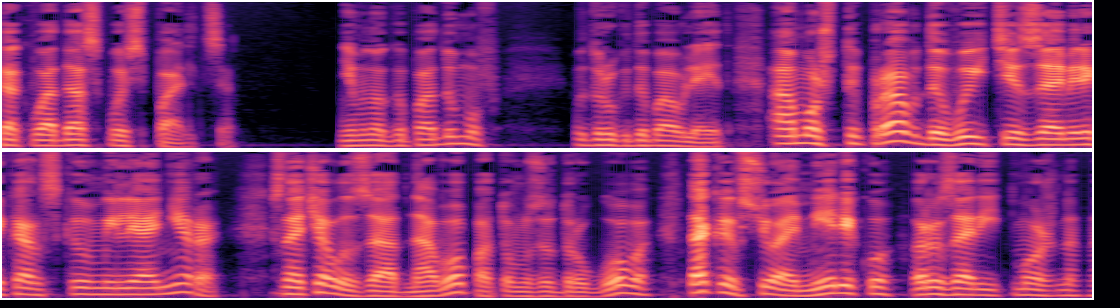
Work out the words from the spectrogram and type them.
как вода сквозь пальцы. Немного подумав, вдруг добавляет, а может и правда выйти за американского миллионера? Сначала за одного, потом за другого. Так и всю Америку разорить можно.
